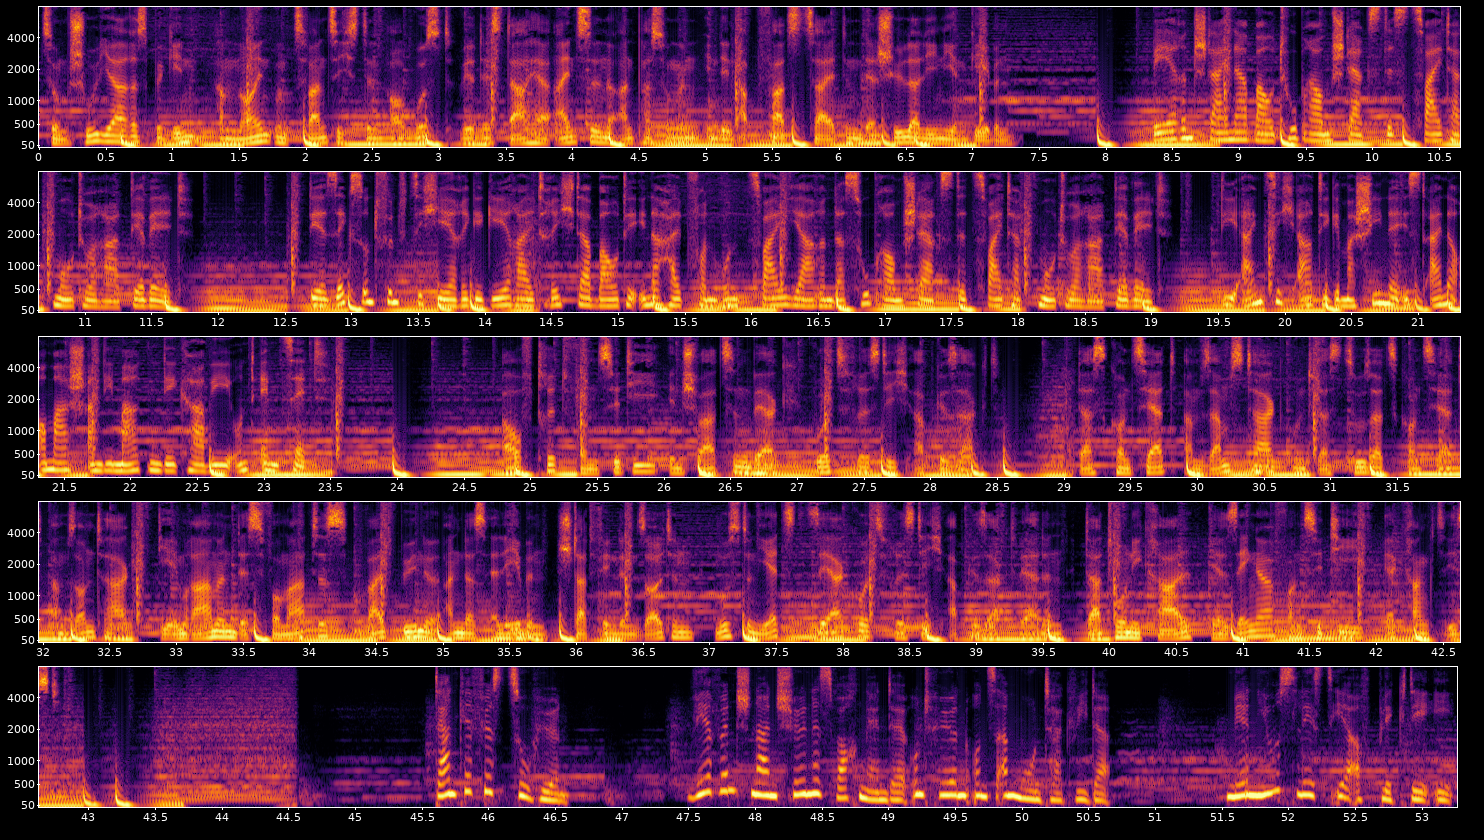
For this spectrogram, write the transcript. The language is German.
Zum Schuljahresbeginn am 29. August wird es daher einzelne Anpassungen in den Abfahrtszeiten der Schülerlinien geben. Bärensteiner baut Hubraumstärkstes Zweitaktmotorrad der Welt. Der 56-jährige Gerald Richter baute innerhalb von rund zwei Jahren das hubraumstärkste Zweitaktmotorrad der Welt. Die einzigartige Maschine ist eine Hommage an die Marken DKW und MZ. Auftritt von City in Schwarzenberg kurzfristig abgesagt. Das Konzert am Samstag und das Zusatzkonzert am Sonntag, die im Rahmen des Formates Waldbühne anders erleben stattfinden sollten, mussten jetzt sehr kurzfristig abgesagt werden, da Toni Kral, der Sänger von City, erkrankt ist. Danke fürs Zuhören. Wir wünschen ein schönes Wochenende und hören uns am Montag wieder. Mehr News lest ihr auf blick.de.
